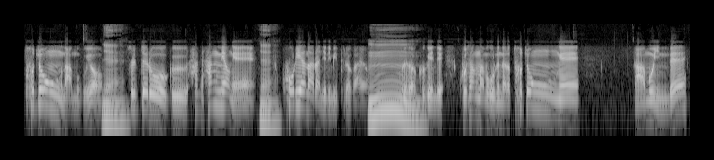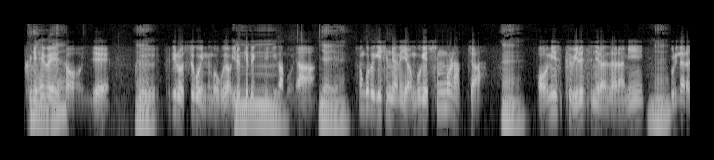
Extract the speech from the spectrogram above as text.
토종 나무고요. 예. 실제로 그 학, 학명에 예. koreana라는 이름이 들어가요. 음. 그래서 그게 이제 구상나무가 우리나라 토종의 나무인데 그게 그런데? 해외에서 이제 그 네. 트리로 쓰고 있는 거고요. 이렇게 된 음. 계기가 뭐냐? 예, 예. 1920년에 영국의 식물학자 예. 어니스트 윌슨이라는 사람이 예. 우리나라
